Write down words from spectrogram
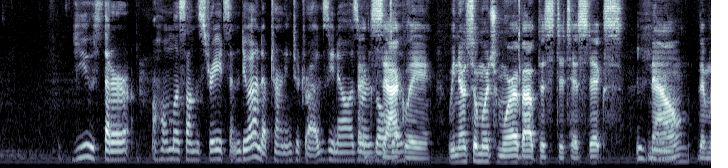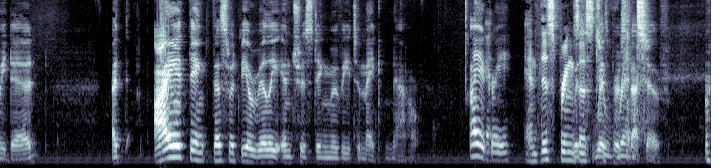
youth that are homeless on the streets and do end up turning to drugs. You know, as a result of exactly. We know so much more about the statistics Mhm. now than we did. I, I think this would be a really interesting movie to make now. I agree. And this brings With, us to with Rent. perspective.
